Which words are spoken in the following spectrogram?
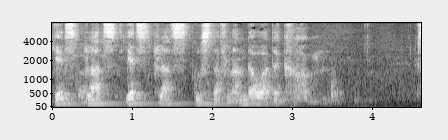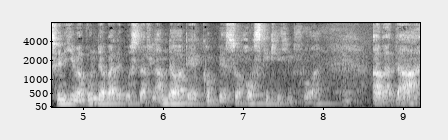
Jetzt platzt, jetzt platzt Gustav Landauer der Kragen. Das finde ich immer wunderbar. Der Gustav Landauer, der kommt mir so ausgeglichen vor. Aber da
